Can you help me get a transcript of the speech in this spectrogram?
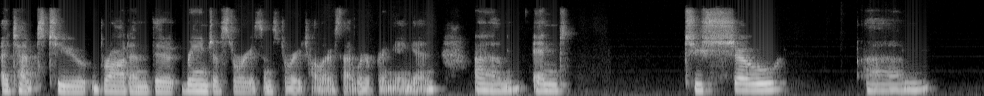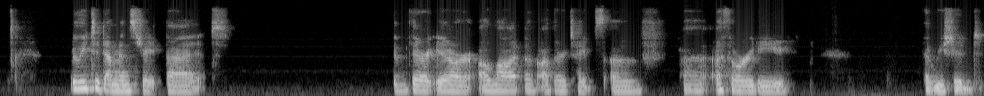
attempt to broaden the range of stories and storytellers that we're bringing in um, and to show um, really to demonstrate that there are a lot of other types of uh, authority that we should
